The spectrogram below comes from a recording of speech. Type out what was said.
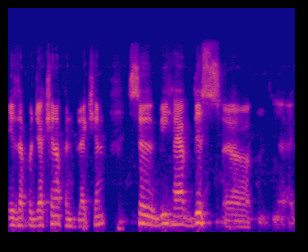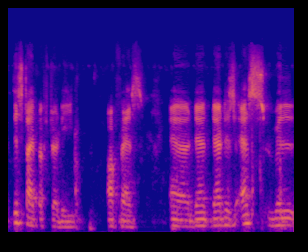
is the projection of inflection. So we have this uh, this type of study of S. Uh, that that is S will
